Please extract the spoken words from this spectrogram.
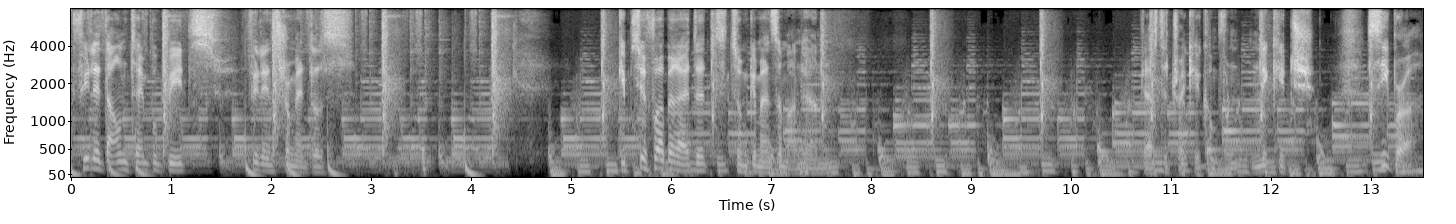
Viele Downtempo-Beats, viele Instrumentals. Gibt's hier vorbereitet zum gemeinsamen Anhören. Der erste Track hier kommt von Nikic. Zebra.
